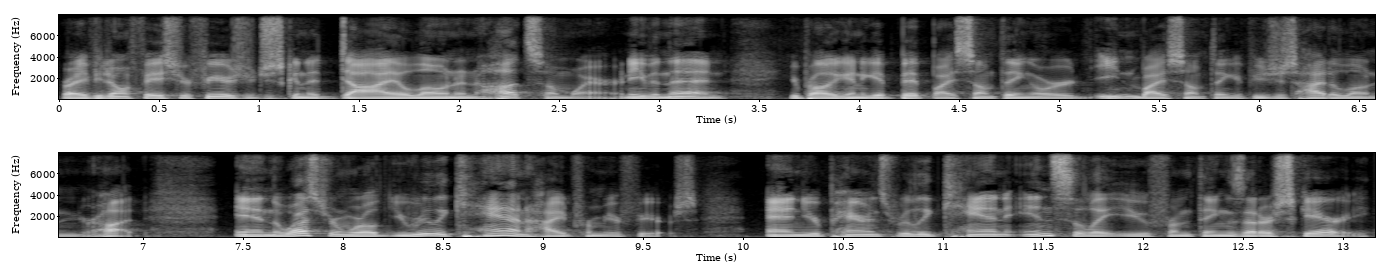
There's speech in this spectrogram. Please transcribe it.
right? If you don't face your fears, you're just going to die alone in a hut somewhere. And even then, you're probably going to get bit by something or eaten by something if you just hide alone in your hut. In the Western world, you really can hide from your fears, and your parents really can insulate you from things that are scary.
